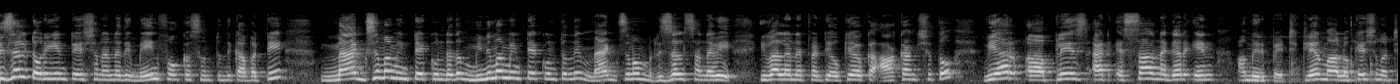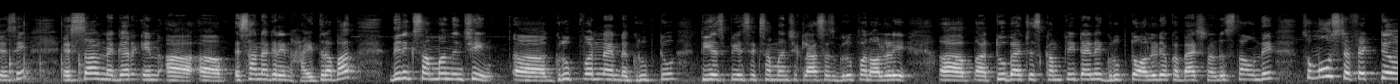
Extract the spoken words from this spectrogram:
రిజల్ట్ ఓరియంటేషన్ అన్నది మెయిన్ ఫోకస్ ఉంటుంది కాబట్టి మ్యాక్సిమం ఇంటేక్ ఉండదు మినిమం ఇంటేక్ ఉంటుంది మ్యాక్సిమం రిజల్ట్స్ అన్నవి ఇవ్వాలన్నటువంటి ఒకే ఒక ఆకాంక్షతో we are place at S R Nagar in Ameerpet clear మా లొకేషన్ వచ్చేసి S R Nagar in S R Nagar in Hyderabad దీనికి సంబంధించి group one and group two టీఎస్పీఎస్సికి సంబంధించి classes group one already two batches complete అయినాయి. గ్రూప్ టూ ఆల్రెడీ ఒక బ్యాచ్ నడుస్తూ ఉంది. So most effect effective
